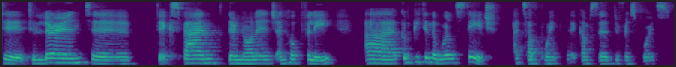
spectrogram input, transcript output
to to learn to to expand their knowledge and hopefully uh, compete in the world stage at some point when it comes to different sports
